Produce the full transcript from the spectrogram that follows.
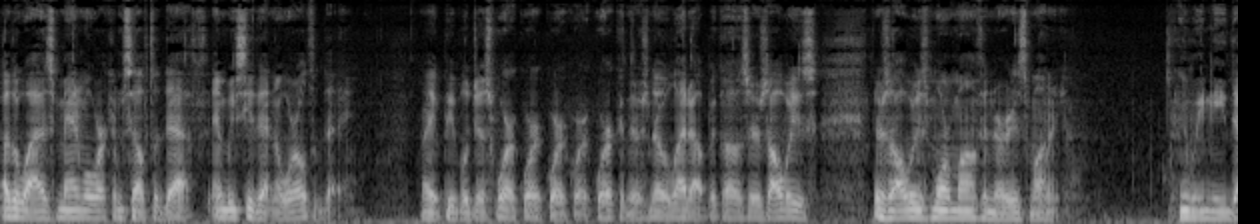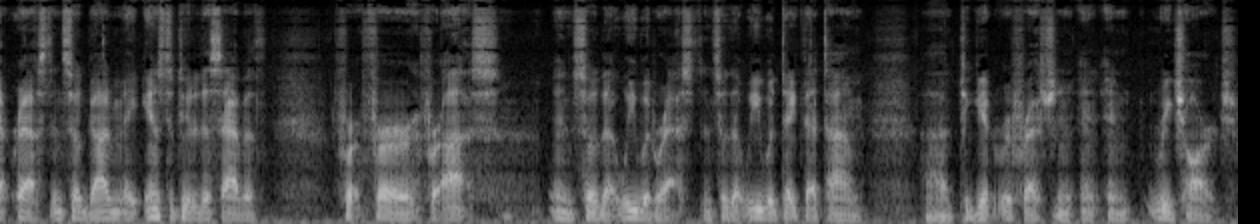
Otherwise, man will work himself to death, and we see that in the world today. Right? People just work, work, work, work, work, and there's no let up because there's always there's always more month than there is money. And we need that rest. And so God may instituted the Sabbath for for for us and so that we would rest and so that we would take that time uh, to get refreshed and, and, and, recharge.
